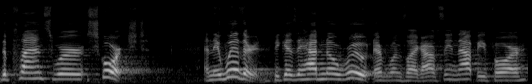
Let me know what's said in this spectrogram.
the plants were scorched and they withered because they had no root. Everyone's like, I've seen that before.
